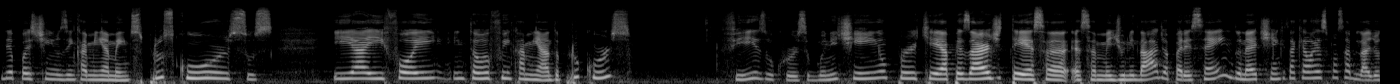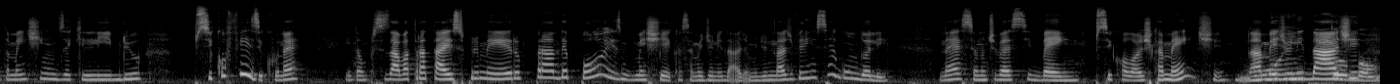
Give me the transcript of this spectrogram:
E depois tinha os encaminhamentos para os cursos. E aí foi, então eu fui encaminhada para o curso. Fiz o curso bonitinho, porque apesar de ter essa, essa mediunidade aparecendo, né, tinha que ter aquela responsabilidade. Eu também tinha um desequilíbrio psicofísico, né? Então precisava tratar isso primeiro para depois mexer com essa mediunidade. A mediunidade viria em segundo ali. Né? Se eu não tivesse bem psicologicamente, Muito a mediunidade, bom.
